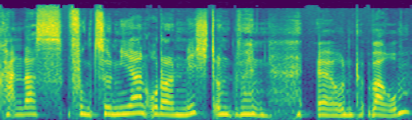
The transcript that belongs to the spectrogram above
kann das funktionieren oder nicht und wenn äh, und warum?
